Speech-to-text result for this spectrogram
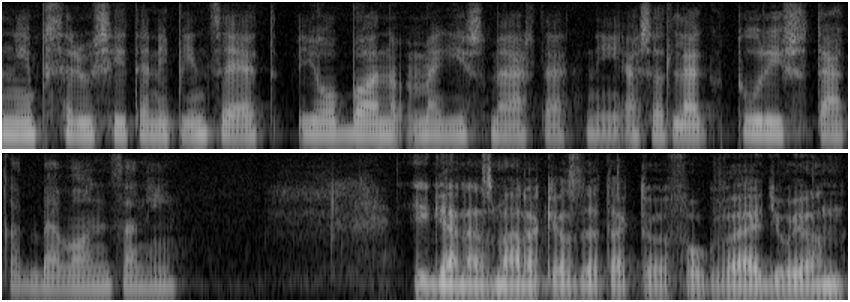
népszerűsíteni, pincehelyet jobban megismertetni, esetleg turistákat bevonzani? Igen, ez már a kezdetektől fogva egy olyan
